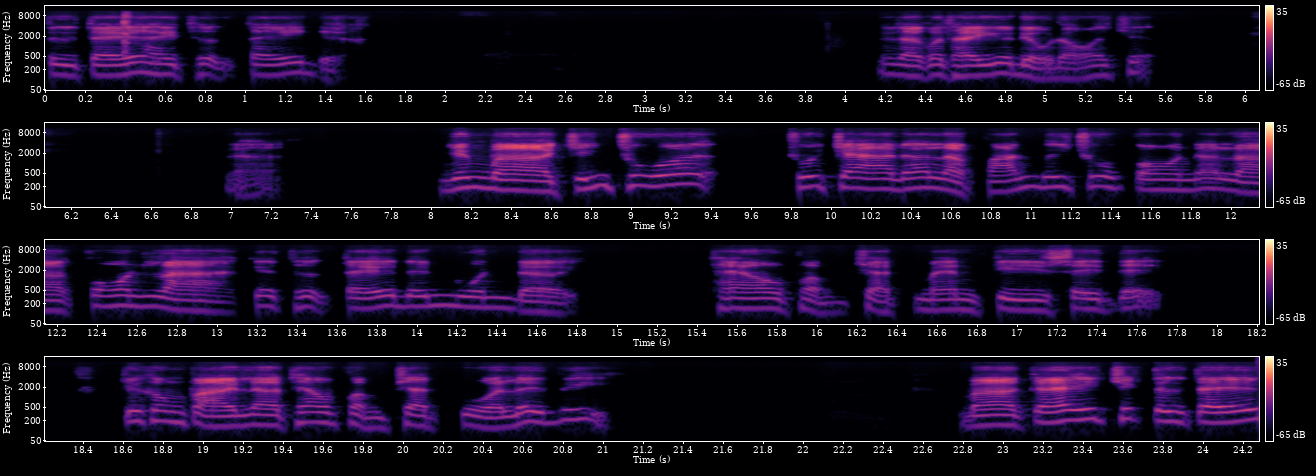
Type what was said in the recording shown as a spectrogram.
tư tế hay thượng tế được? Chúng ta có thấy cái điều đó chứ? Đó. nhưng mà chính Chúa Chúa Cha đó là phán với Chúa Con đó là con là cái thượng tế đến muôn đời theo phẩm chất Melchizedek. Chứ không phải là theo phẩm trật của Levi và cái chức tư tế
